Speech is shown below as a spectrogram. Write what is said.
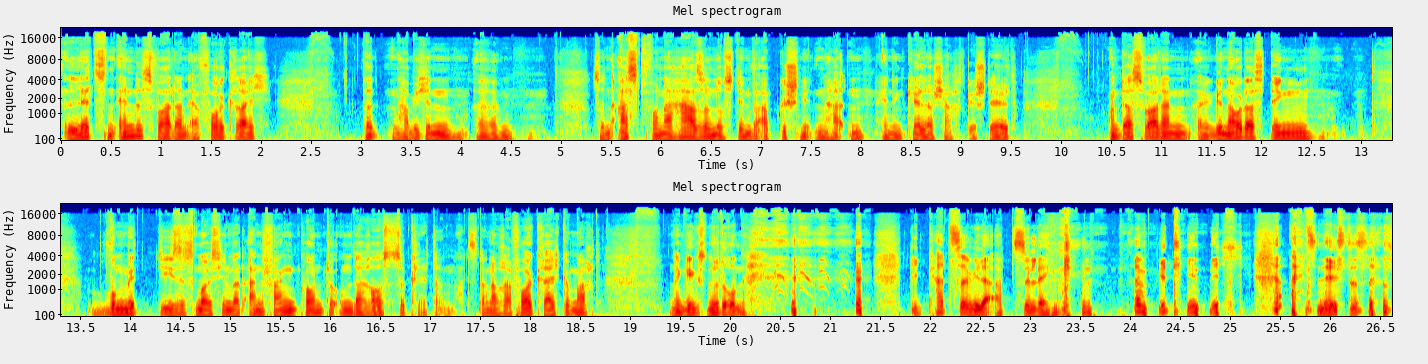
Letzten Endes war dann erfolgreich, dann habe ich einen, ähm, so einen Ast von einer Haselnuss, den wir abgeschnitten hatten, in den Kellerschacht gestellt. Und das war dann äh, genau das Ding, womit dieses Mäuschen was anfangen konnte, um da rauszuklettern. Hat es dann auch erfolgreich gemacht. Und dann ging es nur darum, die Katze wieder abzulenken. damit ihn nicht als nächstes das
